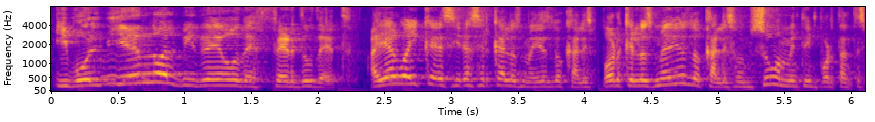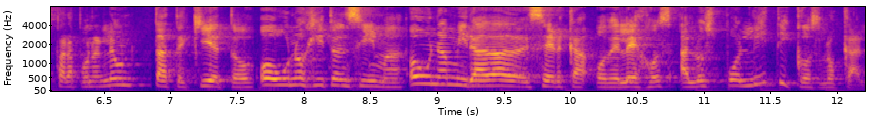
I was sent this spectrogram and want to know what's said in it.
Y volviendo al video de Fer Dudet, hay algo hay que decir acerca de los medios locales, porque los medios locales son sumamente importantes para ponerle un tate quieto o un ojito encima o una mirada de cerca o de lejos a los políticos locales.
